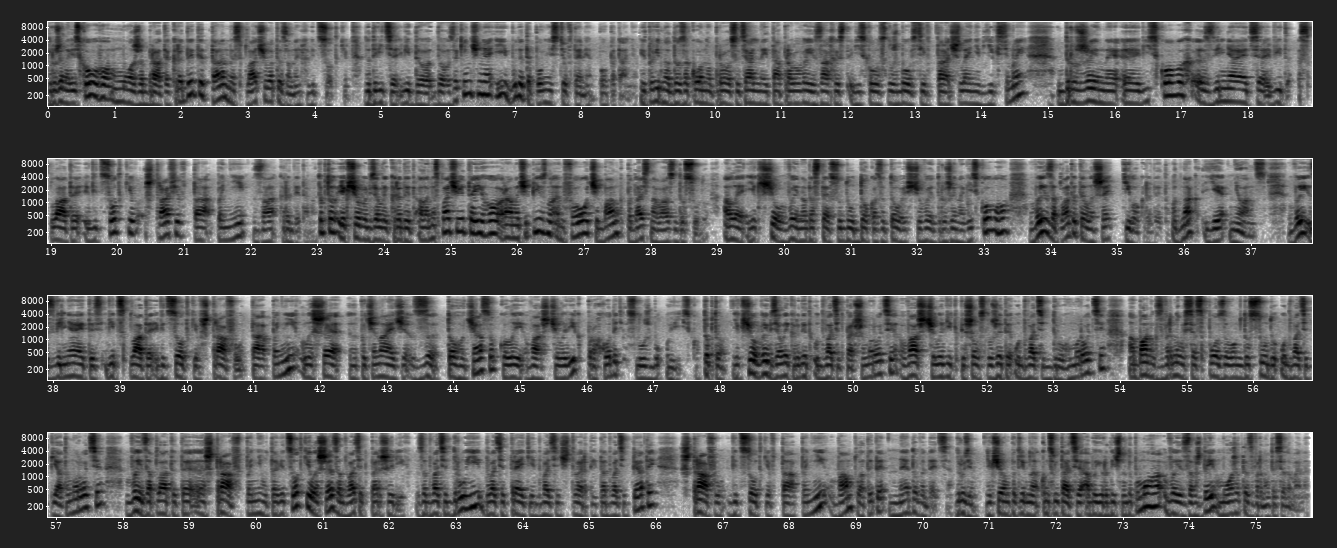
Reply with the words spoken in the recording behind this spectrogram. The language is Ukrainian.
Дружина військового може брати кредити та не сплачувати за них відсотки. Додивіться відео до закінчення і будете повністю в темі по питанню. Відповідно до закону про соціальний та правовий захист військовослужбовців та членів їх сімей, дружини е, військових звільняються від сплати відсотків, штрафів та пені за кредитами. Тобто, якщо ви взяли кредит, але не сплачуєте його, рано чи пізно МФО чи банк подасть на вас до суду. Але якщо ви надасте суду докази того, що ви дружина військового, ви заплатите лише тіло кредиту. Однак є нюанс: ви звільняєтесь від сплати відсотків штрафу та пені лише е, починаючи з того часу, коли ваш чоловік проходить службу у війську. Тобто, якщо ви взяли кредит у 2021 році, ваш чоловік пішов служити у 2022 році, а банк звернувся з позовом до суду у 2025 році, ви заплатите е, штраф, пеню та відсотки лише за 2021 рік. За 2022, 2023, 2024 та 2025 штрафу, відсотків та пені вам платити не доведеться. Друзі, якщо вам потрібна консультація або юридична допомога, ви завжди можете звернутися до мене.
